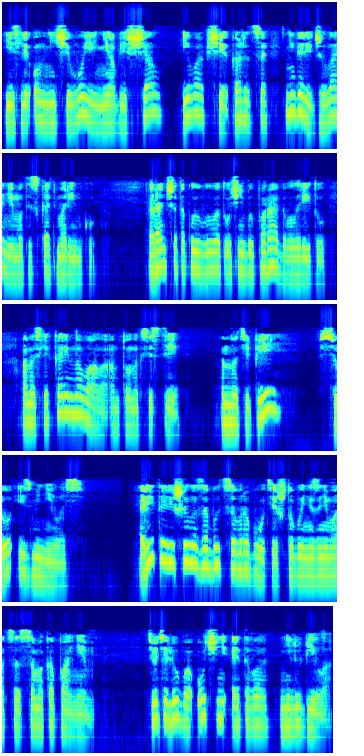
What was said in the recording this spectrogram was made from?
если он ничего ей не обещал и вообще, кажется, не горит желанием отыскать Маринку? Раньше такой вывод очень бы порадовал Риту, она слегка ревновала Антона к сестре. Но теперь все изменилось. Рита решила забыться в работе, чтобы не заниматься самокопанием. Тетя Люба очень этого не любила.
